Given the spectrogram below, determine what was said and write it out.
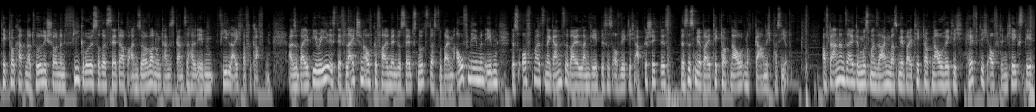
TikTok hat natürlich schon ein viel größeres Setup an Servern und kann das Ganze halt eben viel leichter verkraften. Also bei BeReal ist dir vielleicht schon aufgefallen, wenn du es selbst nutzt, dass du beim Aufnehmen eben das oftmals eine ganze Weile lang geht, bis es auch wirklich abgeschickt ist. Das ist mir bei TikTok Now noch gar nicht passiert. Auf der anderen Seite muss man sagen, was mir bei TikTok Now wirklich heftig auf den Keks geht,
